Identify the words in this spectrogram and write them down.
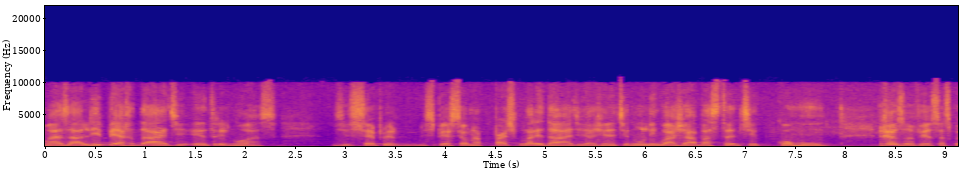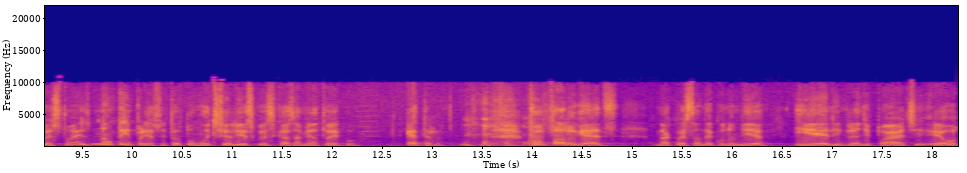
Mas a liberdade entre nós, de sempre especial na particularidade, a gente num linguajar bastante comum resolver essas questões, não tem preço. Então estou muito feliz com esse casamento aí com hétero, com o Paulo Guedes na questão da economia e ele, em grande parte, é o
